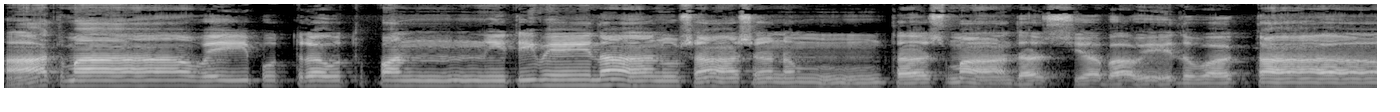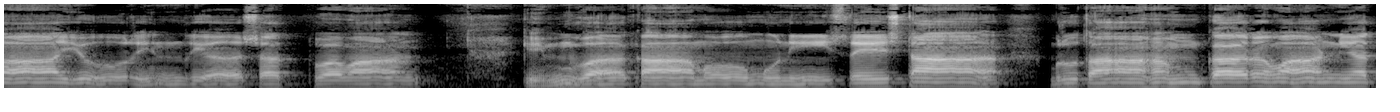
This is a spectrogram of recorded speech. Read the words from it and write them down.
आत्मा वै पुत्र उत्पन्निति वेदानुशासनं तस्मादस्य भवेद्वक्तायुरिन्द्रियसत्त्ववान् किं वा कामो मुनिश्रेष्ठा? मृताहं करवाण्यत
